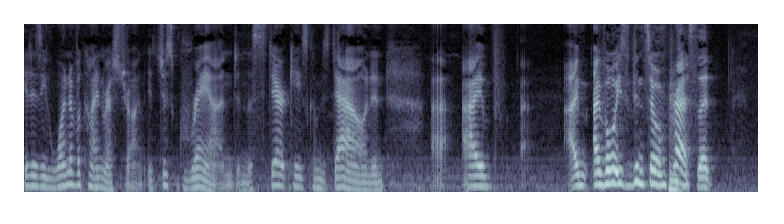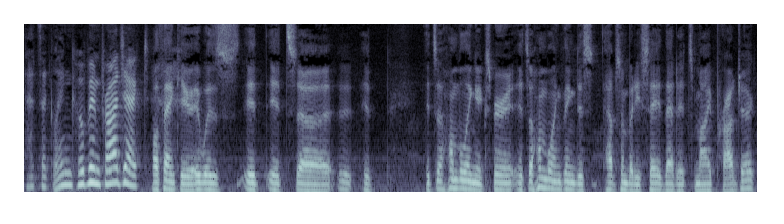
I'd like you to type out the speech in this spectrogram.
it is a one of a kind restaurant. It's just grand, and the staircase comes down, and uh, I've I'm, I've always been so impressed that that's a Glen Coben project. Well, thank you. It was it it's uh it it's a humbling experience. It's a humbling thing to have somebody say that it's my project,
